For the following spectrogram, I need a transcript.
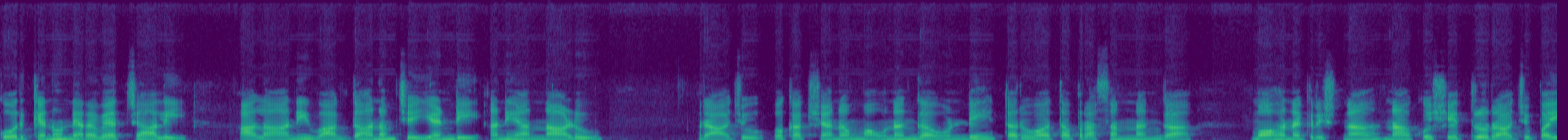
కోరికను నెరవేర్చాలి. అలా అని వాగ్దానం చెయ్యండి అని అన్నాడు. రాజు ఒక క్షణం మౌనంగా ఉండి తరువాత ప్రసన్నంగా మోహనకృష్ణ నాకు శత్రురాజుపై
